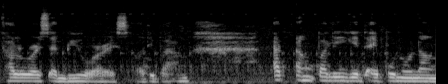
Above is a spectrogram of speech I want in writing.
followers and viewers. O, di ba? Ang- At ang paligid ay puno ng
